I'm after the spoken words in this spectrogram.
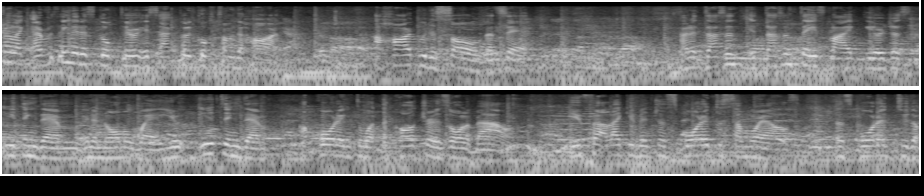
Feel like everything that is cooked here is actually cooked from the heart. A heart with a soul, that's it. And it doesn't it doesn't taste like you're just eating them in a normal way. You're eating them according to what the culture is all about. You felt like you've been transported to somewhere else, transported to the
